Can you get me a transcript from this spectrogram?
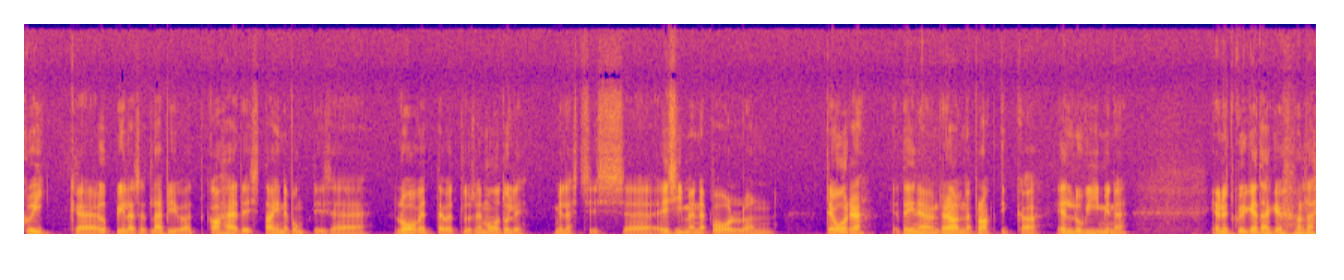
kõik õpilased läbivad kaheteist ainepunktise loovettevõtluse mooduli, millest siis eh, esimene pool on teooria ja teine on reaalne praktika elluviimine ja nüüd, kui kedagi võib-olla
